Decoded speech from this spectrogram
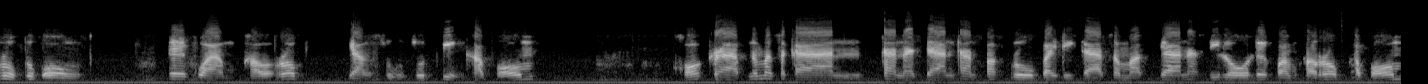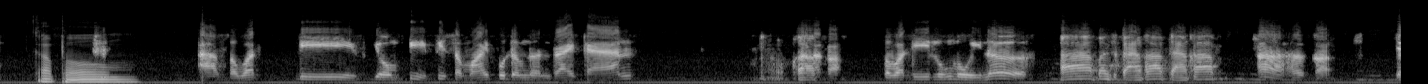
รูปทุกองค์ ด้วยความเคารพอย่างสูงสุดยิ่งครับผม ขอกราบนมัสการ ท่านอาจารย์ท่านพระครูใบดิกาสมัครยานสีโลด้วยความเคารพครับผม ครับผมอาสวัสดีโยมพี่พี่สมัยผู้ดำเนินรายการครับแล้วก็สวัสดีลุงหนุ่ยเนอร์ครับบัญชาการครับอาจารย์ครับ อ่าแล้วก็เจ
